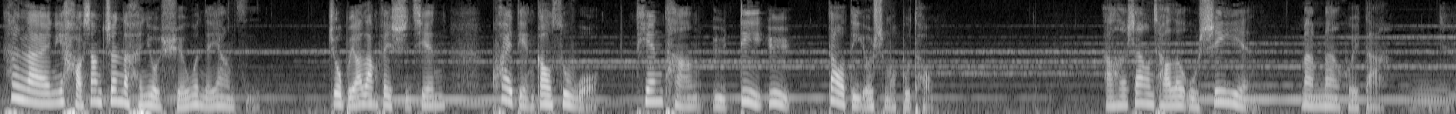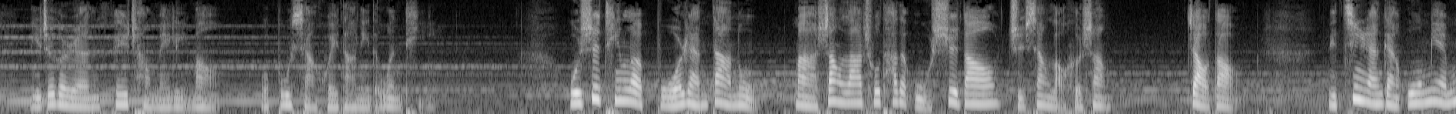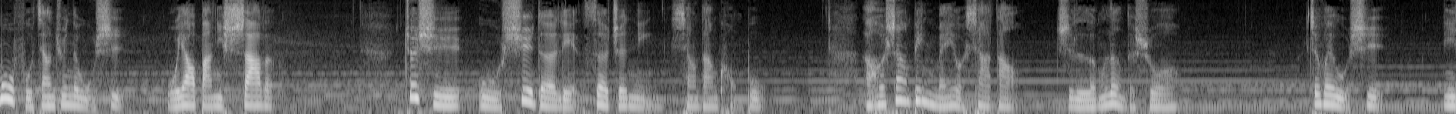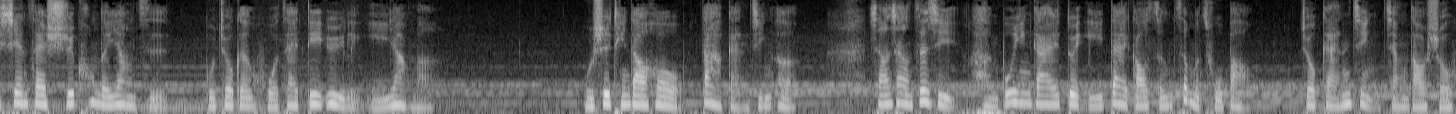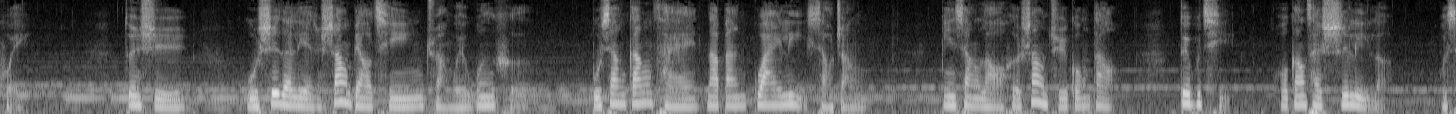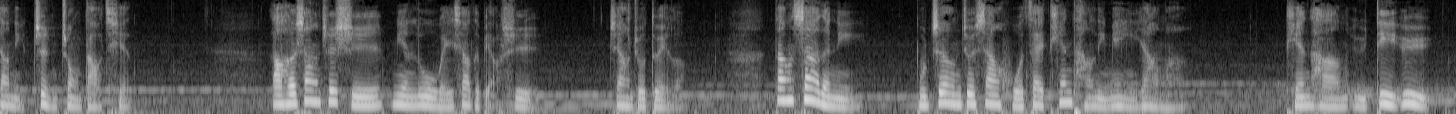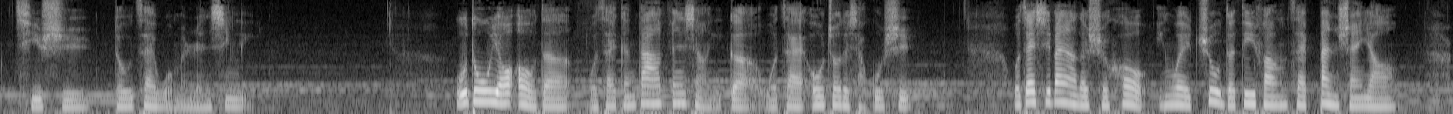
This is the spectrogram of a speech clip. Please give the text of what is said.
看来你好像真的很有学问的样子，就不要浪费时间，快点告诉我，天堂与地狱到底有什么不同？”老和尚瞧了武士一眼，慢慢回答：“你这个人非常没礼貌。”我不想回答你的问题。武士听了，勃然大怒，马上拉出他的武士刀，指向老和尚，叫道：“你竟然敢污蔑幕府将军的武士，我要把你杀了！”这时，武士的脸色狰狞，相当恐怖。老和尚并没有吓到，只冷冷地说：“这位武士，你现在失控的样子，不就跟活在地狱里一样吗？”武士听到后大感惊愕，想想自己很不应该对一代高僧这么粗暴，就赶紧将刀收回。顿时，武士的脸上表情转为温和，不像刚才那般乖戾嚣张，并向老和尚鞠躬道：“对不起，我刚才失礼了，我向你郑重道歉。”老和尚这时面露微笑地表示。这样就对了。当下的你，不正就像活在天堂里面一样吗？天堂与地狱其实都在我们人心里。无独有偶的，我再跟大家分享一个我在欧洲的小故事。我在西班牙的时候，因为住的地方在半山腰，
